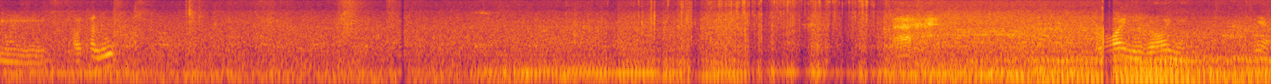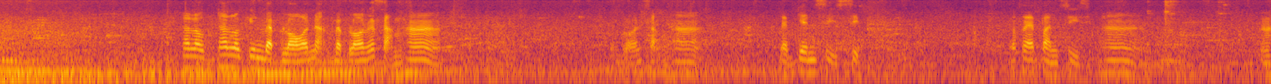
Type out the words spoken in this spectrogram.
มีเขาทะลุร้อยนี่ร้อยนี่เนี่ยถ้าเราถ้าเรากินแบบร้อนอะแบบร้อนก็สามห้าแบบร้อนสามห้าแบบเย็นสี่สิบกาแฟปั่นสี่สิบห้าอะ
